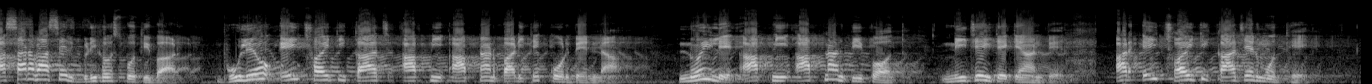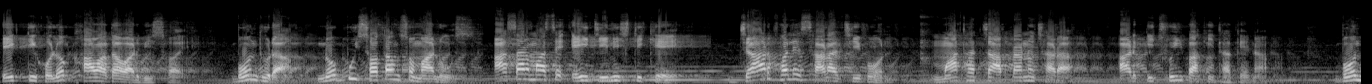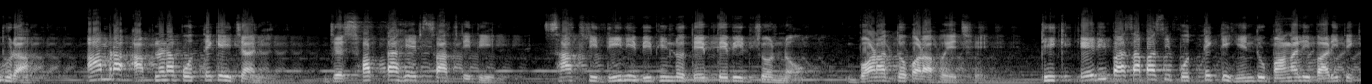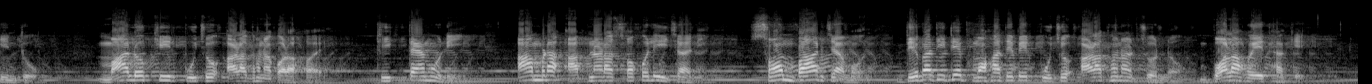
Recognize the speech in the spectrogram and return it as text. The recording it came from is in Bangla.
আষাঢ় মাসের বৃহস্পতিবার। ভুলেও এই ছয়টি কাজ আপনি আপনার বাড়িতে করবেন না। নইলে আপনি আপনার বিপদ নিজেই ডেকে আনবেন। আর এই ছয়টি কাজের মধ্যে একটি হলো খাওয়া দাওয়ার বিষয়। বন্ধুরা, নব্বই শতাংশ মানুষ আষাঢ় মাসে এই জিনিসটি খেয়ে, যার ফলে সারা জীবন মাথা চাপড়ানো ছাড়া আর কিছুই বাকি থাকে না। বন্ধুরা আমরা আপনারা প্রত্যেকেই জানি যে সপ্তাহের সাতটি দিন, সাতটি দিনই বিভিন্ন দেবদেবীর জন্য বরাদ্দ করা হয়েছে। ঠিক এরই পাশাপাশি প্রত্যেকটি হিন্দু বাঙালি বাড়িতে কিন্তু মা লক্ষ্মীর পুজো আরাধনা করা হয়। ঠিক তেমনই আমরা আপনারা সকলেই জানি, সোমবার যেমন দেবাদিদেব মহাদেবের পুজো আরাধনার জন্য বলা হয়ে থাকে,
